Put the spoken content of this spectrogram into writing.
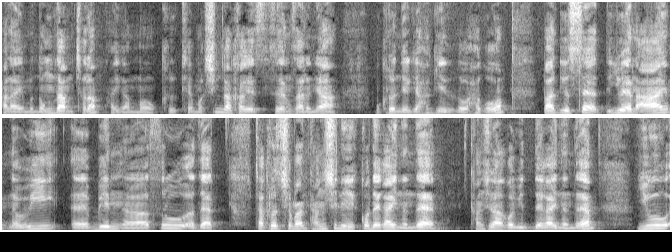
하나의 뭐 농담처럼 하여간 뭐 그렇게 뭐 심각하게 세상 사느냐 뭐 그런 얘기 하기도 하고. But you said you and I we uh, been uh, through that. 자 그렇지만 당신이 있고 내가 있는데 당신하고 위- 내가 있는데 you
